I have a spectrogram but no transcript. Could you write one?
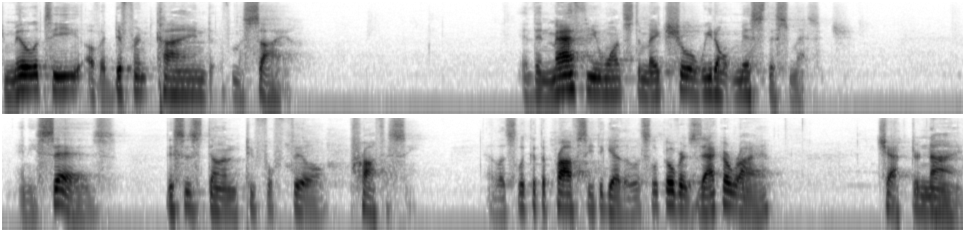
humility of a different kind of Messiah. And then Matthew wants to make sure we don't miss this message. And he says, this is done to fulfill prophecy. Now let's look at the prophecy together. Let's look over at Zechariah chapter 9.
